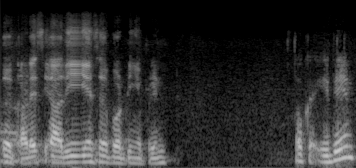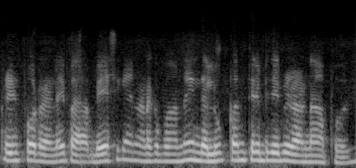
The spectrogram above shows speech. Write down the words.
சார் கடைசி அதையும் சார் போட்டீங்க பிரிண்ட் ஓகே இதையும் பிரிண்ட் போடுறேன் இப்போ பேசிக்காக நடக்க போகுதுன்னா இந்த லூப் வந்து திருப்பி திருப்பி ரன் ஆக போகுது.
